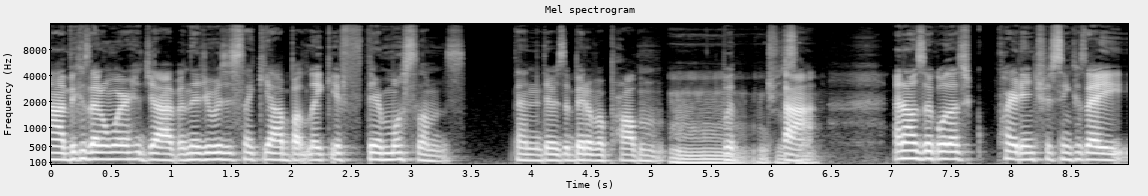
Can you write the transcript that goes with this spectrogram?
uh, because I don't wear hijab, and then they were just like, yeah, but like if they're Muslims, then there's a bit of a problem Mm, with interesting. that. And I was like, well, that's quite interesting because I,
